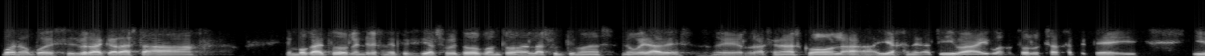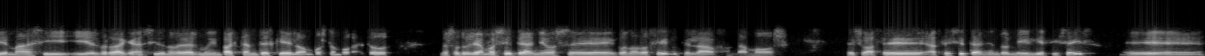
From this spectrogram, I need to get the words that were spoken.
Bueno, pues es verdad que ahora está en boca de todos la inteligencia artificial, sobre todo con todas las últimas novedades eh, relacionadas con la IA generativa y bueno, todos los chats GPT y, y demás. Y, es verdad que han sido novedades muy impactantes que lo han puesto en boca de todos. Nosotros llevamos siete años eh, con Holocip, que la fundamos eso hace, hace siete años, en 2016. Eh,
